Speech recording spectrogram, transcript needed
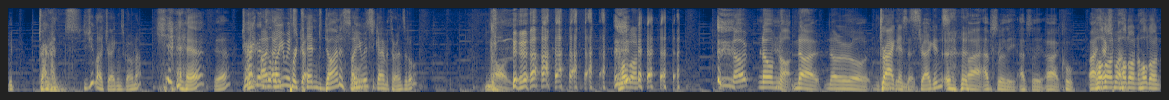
With- Dragons. Did you like dragons growing up? Yeah. Yeah. Dragons are, are, are like you into Ga- pretend dinosaurs. Are you into Game of Thrones at all? No. Hold on. no, no, I'm not. No, not at all. Did you Dragons. so? Dragons? all right, absolutely, absolutely. All right, cool. All right, hold next on, one. hold on, hold on.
